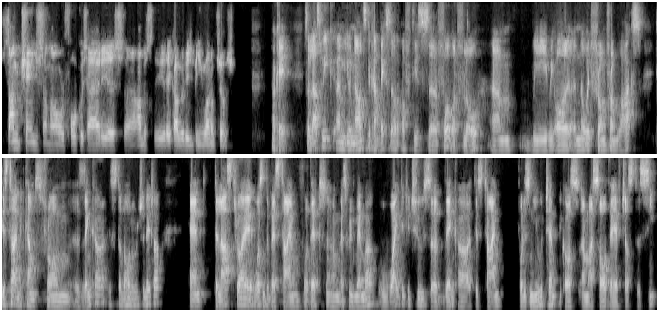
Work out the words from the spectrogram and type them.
some changes on our focus areas. Uh, obviously, recovery is being one of those. Okay. So last week um, you announced the comeback of this uh, forward flow. Um, we we all know it from from Varks. This time it comes from Zenka is the loan originator, and the last try wasn't the best time for that. Um, as we remember, why did you choose uh, Zenka this time for this new attempt? Because um, I saw they have just a C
